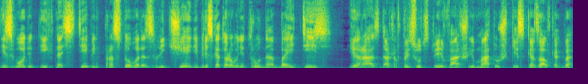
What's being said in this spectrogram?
не сводит их на степень простого развлечения, без которого нетрудно обойтись. И раз даже в присутствии вашей матушки сказал как бы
